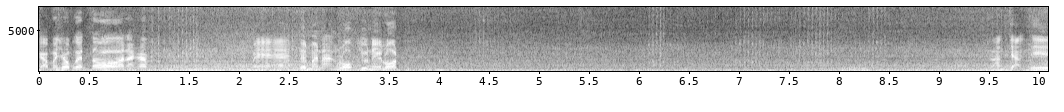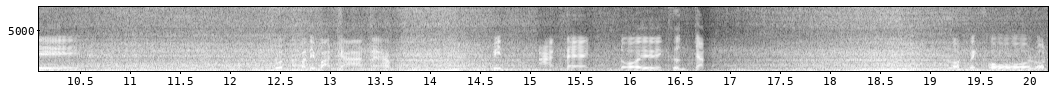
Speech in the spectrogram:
กลับมาชมกันต่อนะครับ แม่ขึ้นมานั่งหลบอยู่ในรถ หลังจากที่ชุดปฏิบัติการนะครับ ปิดอ่างแตกโดยเครื่องจักร รถไบโครรถ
